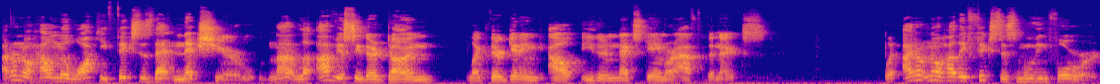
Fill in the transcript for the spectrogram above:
I don't know how Milwaukee fixes that next year. Not obviously they're done. Like they're getting out either next game or after the next. But I don't know how they fix this moving forward.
